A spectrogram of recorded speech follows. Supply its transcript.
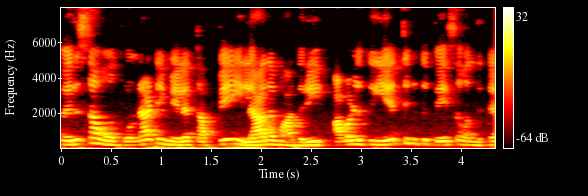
பெருசா உன் பொண்டாட்டி மேல தப்பே இல்லாத மாதிரி அவளுக்கு ஏத்துக்கிட்டு பேச வந்துட்ட?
